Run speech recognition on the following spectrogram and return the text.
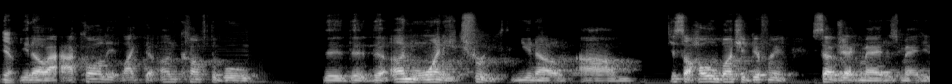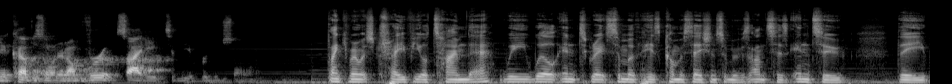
Yeah. You know, I, I call it like the uncomfortable, the the the unwanted truth. You know, um, just a whole bunch of different subject matters, man, that it covers on it. I'm very excited to be a producer on. Thank you very much, Tray, for your time there. We will integrate some of his conversation, some of his answers into the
